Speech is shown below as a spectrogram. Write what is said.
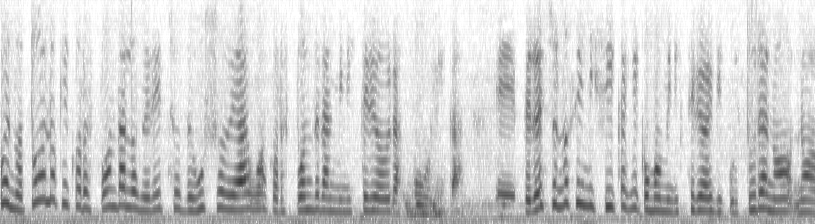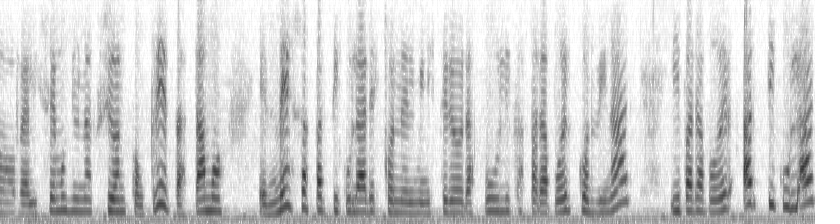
Bueno, todo lo que corresponda a los derechos de uso de agua corresponden al Ministerio de Obras Públicas. Eh, pero eso no significa que como Ministerio de Agricultura no, no realicemos ni una acción concreta. Estamos en mesas particulares con el Ministerio de Obras Públicas para poder coordinar y para poder articular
